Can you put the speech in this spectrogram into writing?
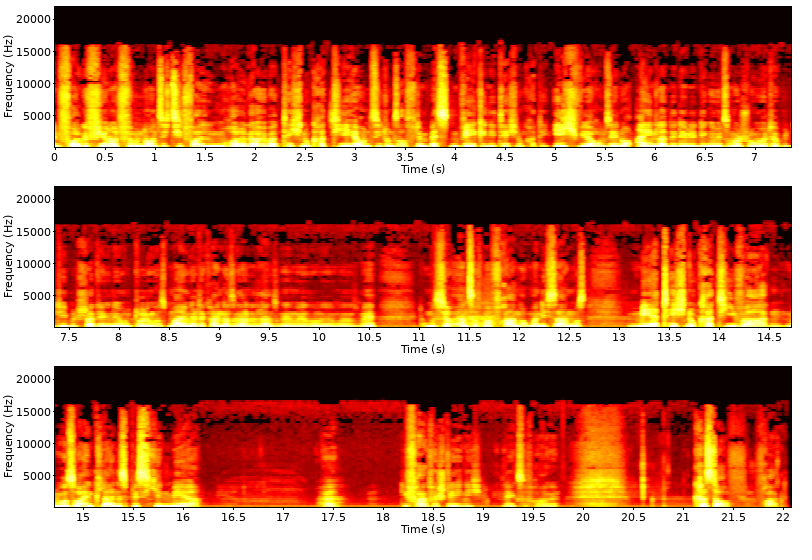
in Folge 495 zieht vor allem Holger über Technokratie her und sieht uns auf dem besten Weg in die Technokratie. Ich wiederum sehe nur ein Land, in dem die Dinge wie zum Beispiel Homöopathie mit staatlicher Genehmigung Duldung aus Meilen, der Krankenkasse, Landesgenehmigung, mehr. Da muss ich auch ernsthaft mal fragen, ob man nicht sagen muss, mehr Technokratie wagen. Nur so ein kleines bisschen mehr. Hä? Die Frage verstehe ich nicht. Nächste Frage. Christoph fragt,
